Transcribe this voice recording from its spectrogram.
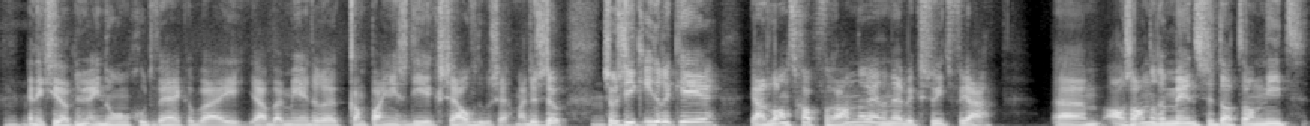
Mhm. En ik zie dat nu enorm goed werken bij, ja, bij meerdere campagnes die ik zelf doe, zeg maar. Dus zo, mhm. zo zie ik iedere keer ja, het landschap veranderen. En dan heb ik zoiets van, ja, um, als andere mensen dat dan niet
